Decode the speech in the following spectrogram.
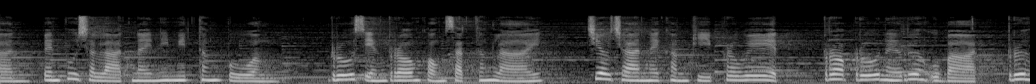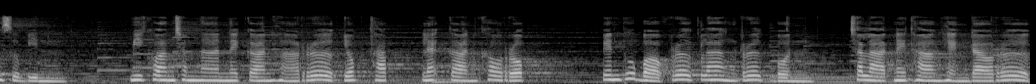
ารย์ เป็นผู้ฉลาดในนิมิตทั้งปวง รู้เสียงร้องของสัตว์ทั้งหลาย เชี่ยวชาญในคำพีพระเวท รอบรู้ในเรื่องอุบาท เรื่องสุบิน มีความชำนาญในการหาเลิกยกทัพและการเข้ารบ เป็นผู้บอกเลิกล่างเลิกบน ฉลาดในทางแห่งดาวเลิก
